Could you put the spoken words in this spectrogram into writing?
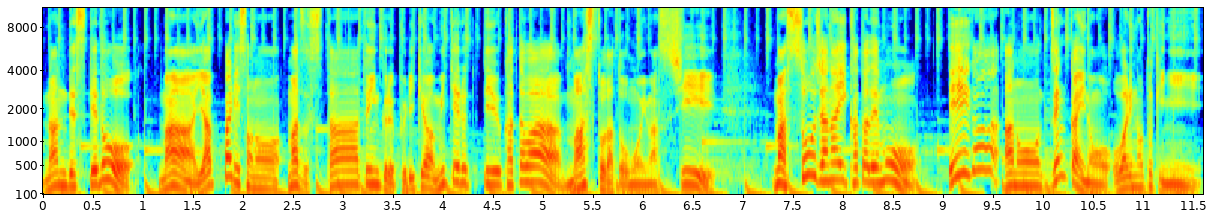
なんですけど、まあ、やっぱりその、まず、スター・トゥインクル・プリキュアを見てるっていう方は、マストだと思いますし、まあ、そうじゃない方でも、映画、あの、前回の終わりの時に、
